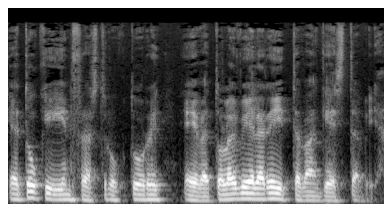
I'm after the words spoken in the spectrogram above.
ja tukiinfrastruktuuri eivät ole vielä riittävän kestäviä.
